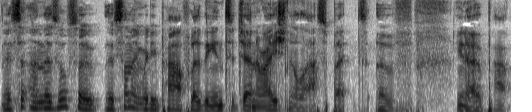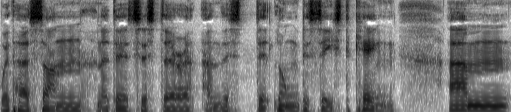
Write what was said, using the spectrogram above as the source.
There's, and there's also there's something really powerful in the intergenerational aspect of you know Pat with her son and a dear sister and this long deceased king. Um,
